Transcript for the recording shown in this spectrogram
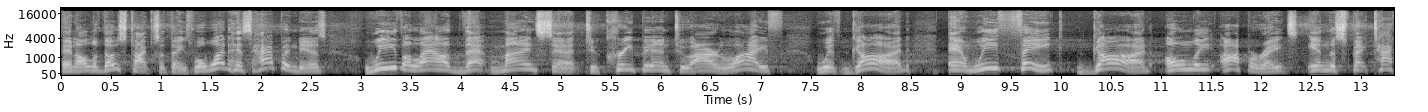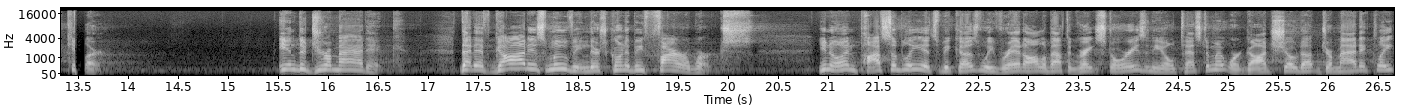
and all of those types of things. Well, what has happened is we've allowed that mindset to creep into our life with God, and we think God only operates in the spectacular, in the dramatic. That if God is moving, there's going to be fireworks. You know, and possibly it's because we've read all about the great stories in the Old Testament where God showed up dramatically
